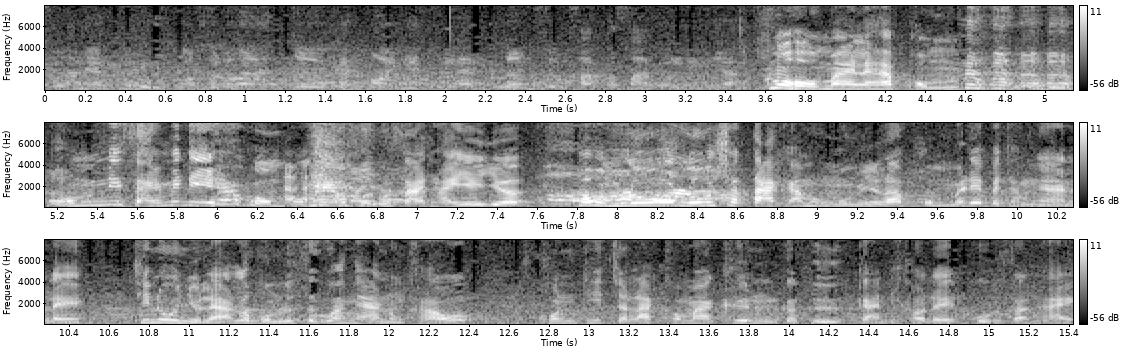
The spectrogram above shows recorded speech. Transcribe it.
ช่วงเนี้ยคือเราเขาเรียกว่าเจอกันบ่อยไงคุณแนทเริ่มซึมซับภาษาเกาหลียังโอ้โหไม่เลยครับผม ผมนิสัยไม่ดีครับผมผมให้เขาฝึกภาษาไทยเยอะๆเพราะผมรู้รู้ชะตากรรมของผมอยู่แล้ว ผมไม่ได้ไปทำงานเลยที่นู่นอยู่แล้วแล้วผมรู้สึกว่างานของเขา คนที่จะรักเขามากขึ้นก็คือการที่เขาได้พูดภาษาไทย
